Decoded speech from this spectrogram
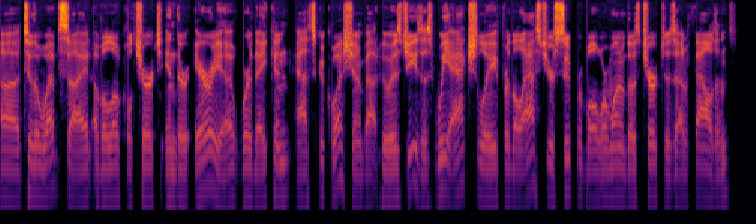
uh, to the website of a local church in their area where they can ask a question about who is Jesus. We actually, for the last year's Super Bowl, were one of those churches out of thousands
